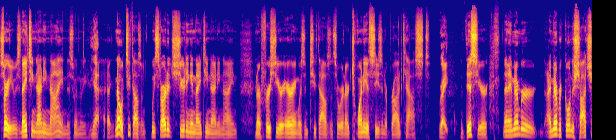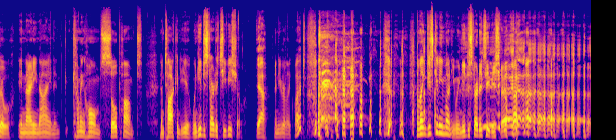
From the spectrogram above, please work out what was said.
sorry, it was 1999 is when we. Yeah. Uh, no, 2000. We started shooting in 1999, and our first year airing was in 2000. So we're in our 20th season of broadcast Right. this year. And I remember I remember going to Shot Show in '99 and coming home so pumped and talking to you. We need to start a TV show. Yeah. And you were like, "What?" I'm like, "Just give me money. We need to start a TV show."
